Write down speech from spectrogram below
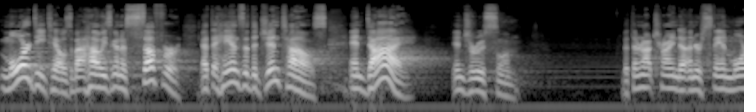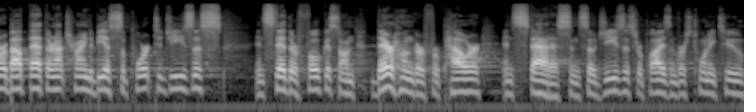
more details about how he's going to suffer at the hands of the Gentiles and die in Jerusalem. But they're not trying to understand more about that. They're not trying to be a support to Jesus. Instead, they're focused on their hunger for power and status. And so Jesus replies in verse 22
